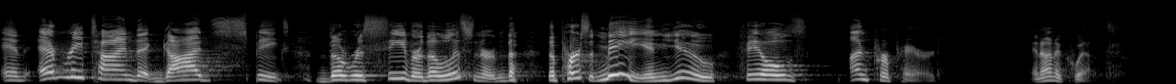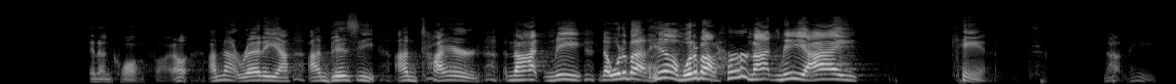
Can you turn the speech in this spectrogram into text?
And every time that God speaks, the receiver, the listener, the, the person, me and you, feels unprepared and unequipped and unqualified. Oh, I'm not ready. I'm busy. I'm tired. Not me. Now, what about him? What about her? Not me. I can't. Not me.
